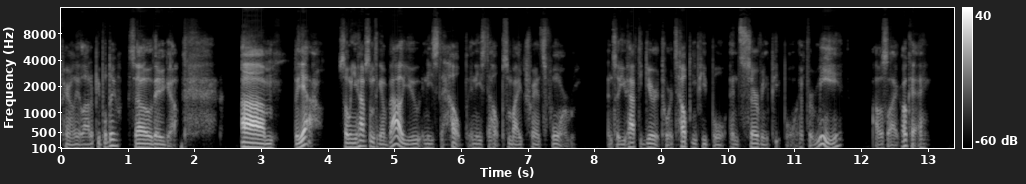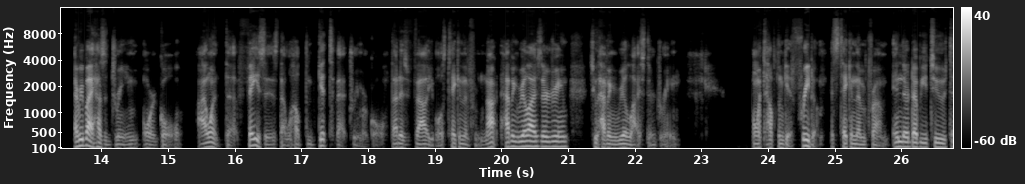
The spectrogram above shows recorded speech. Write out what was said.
apparently a lot of people do. So there you go. Um, but yeah, so when you have something of value, it needs to help. It needs to help somebody transform. And so you have to gear it towards helping people and serving people. And for me, I was like, okay, everybody has a dream or a goal I want the phases that will help them get to that dream or goal. That is valuable. It's taking them from not having realized their dream to having realized their dream. I want to help them get freedom. It's taking them from in their W 2 to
